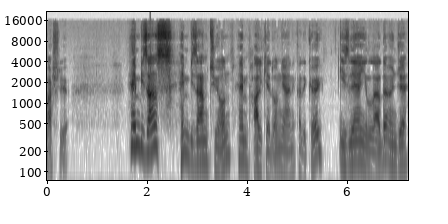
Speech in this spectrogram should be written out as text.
başlıyor. Hem Bizans hem Bizantiyon hem Halkedon yani Kadıköy izleyen yıllarda önce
